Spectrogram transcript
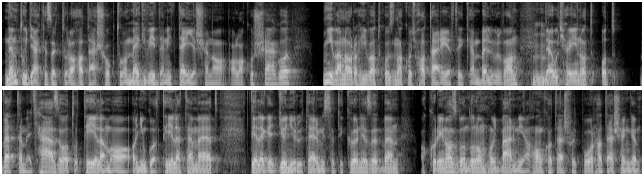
nem tudják ezektől a hatásoktól megvédeni teljesen a, a lakosságot, Nyilván arra hivatkoznak, hogy határértéken belül van, uh-huh. de hogyha én ott, ott vettem egy házat, ott élem a, a nyugodt életemet, tényleg egy gyönyörű természeti környezetben, akkor én azt gondolom, hogy bármilyen hanghatás vagy porhatás engem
